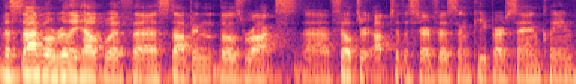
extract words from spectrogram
The sod will really help with uh, stopping those rocks uh, filter up to the surface and keep our sand clean.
